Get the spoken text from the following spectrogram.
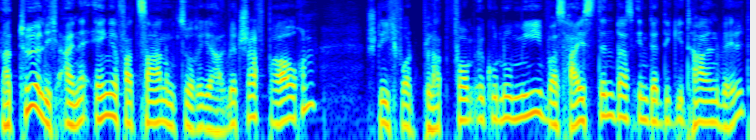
Natürlich eine enge Verzahnung zur Realwirtschaft brauchen. Stichwort Plattformökonomie. Was heißt denn das in der digitalen Welt?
